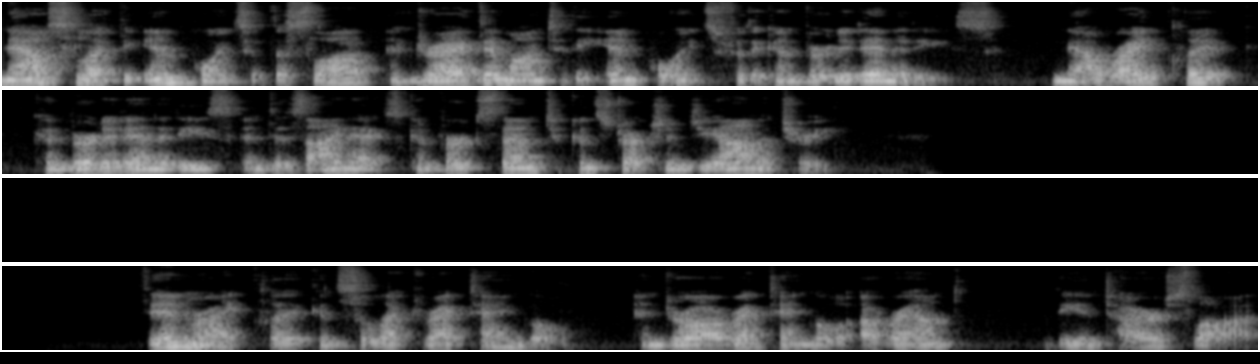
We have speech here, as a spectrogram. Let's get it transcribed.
Now select the endpoints of the slot and drag them onto the endpoints for the converted entities. Now right-click, Converted Entities, and DesignX converts them to construction geometry. Then right-click and select Rectangle and draw a rectangle around the entire slot.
